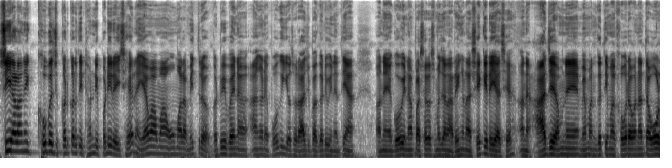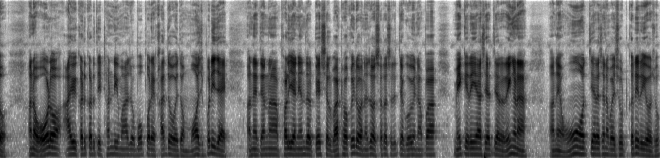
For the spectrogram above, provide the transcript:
શિયાળાની ખૂબ જ કડકડતી ઠંડી પડી રહી છે ને એવામાં હું મારા મિત્ર ગઢવીભાઈના આંગણે પહોંચી ગયો છું. રાજભા ગઢવીને ત્યાં અને ગોવિનાપા સરસ મજાના રીંગણા શેકી રહ્યા છે અને આજે અમને મહેમાન ગતિમાં ખવડાવવાના હતા ઓળો. અને ઓળો આવી કડકડતી ઠંડીમાં જો બપોરે ખાધો હોય તો મોજ પડી જાય. અને તેના ફળિયાની અંદર સ્પેશિયલ ભાઠો કર્યો અને જો સરસ રીતે ગોવિનાપા મેકી રહ્યા છે અત્યારે રીંગણા અને હું અત્યારે છે ને ભાઈ શૂટ કરી રહ્યો છું.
